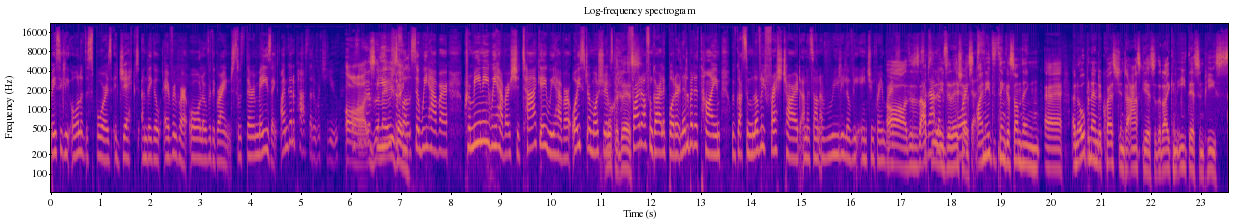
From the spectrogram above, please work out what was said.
basically all of the spores eject and they go everywhere, all over the ground. So they're amazing. I'm going to pass that over to you. Oh, is that amazing. beautiful? So we have our cremini, we have our shiitake, we have our oyster mushrooms, Look at this. fried off garlic butter, a little bit of thyme. We've got some lovely fresh chard, and it's on a really lovely ancient grain bread. Oh, this is So absolutely delicious. gorgeous. I need to think of something, uh, an open-ended question to ask you, so that I can eat this in peace.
